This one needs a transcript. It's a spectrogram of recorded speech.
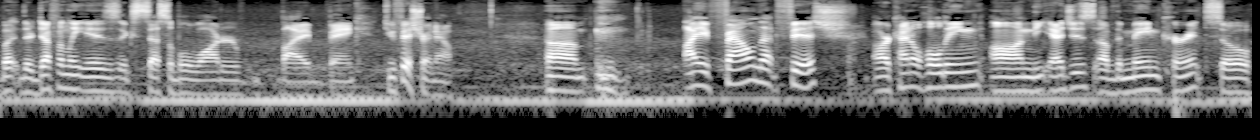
but there definitely is accessible water by bank to fish right now. Um, I found that fish are kind of holding on the edges of the main current, so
